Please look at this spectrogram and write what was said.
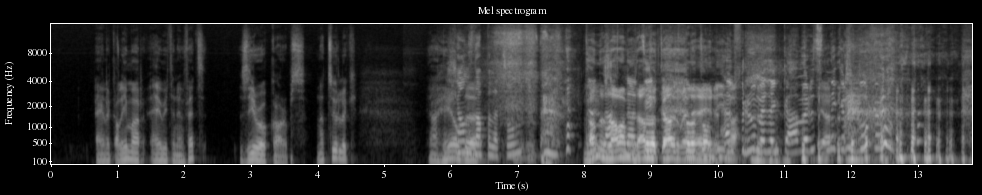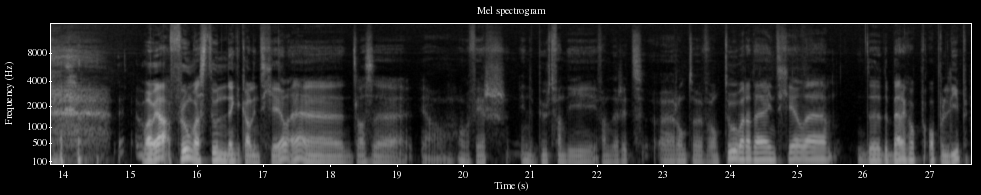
eigenlijk alleen maar eiwitten en vet, zero carbs. Natuurlijk, ja, heel Gans de... dat peloton. Nee, Anders dat met dit- elkaar dat peloton beneden. niet. En Froome in zijn kamer, Ja. snickersboeken. Maar ja, Froome was toen denk ik al in het geel. Hè. Eh, het was eh, ja, ongeveer in de buurt van, die, van de rit eh, rond de Ventoux, waar dat hij in het geel de, de berg op, op liep.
